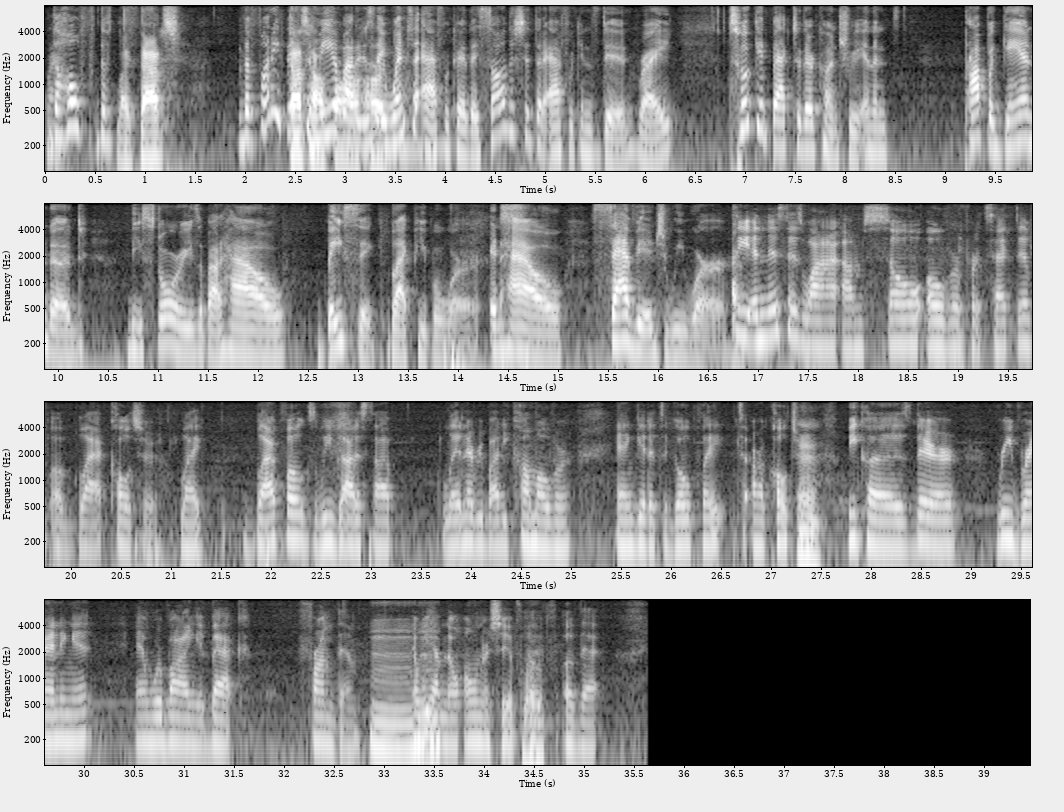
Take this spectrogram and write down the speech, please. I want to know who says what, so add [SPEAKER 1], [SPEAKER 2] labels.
[SPEAKER 1] The whole the
[SPEAKER 2] Like that's
[SPEAKER 1] the funny thing to me about it is they went to Africa, they saw the shit that Africans did, right? Took it back to their country and then propaganded these stories about how basic black people were and how savage we were.
[SPEAKER 3] See, and this is why I'm so overprotective of black culture. Like black folks, we've got to stop letting everybody come over and get a to go plate to our culture
[SPEAKER 2] Mm.
[SPEAKER 3] because they're rebranding it and we're buying it back from them. Hmm. And we have no ownership
[SPEAKER 2] Right.
[SPEAKER 3] of, of that.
